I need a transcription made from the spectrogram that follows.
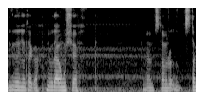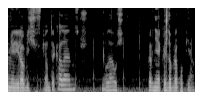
Nigdy nie tego. Nie udało mu się... Nie wiem, co tam, co tam mieli robić w piątek, ale no cóż, nie udało się. Pewnie jakaś dobra popijawa.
